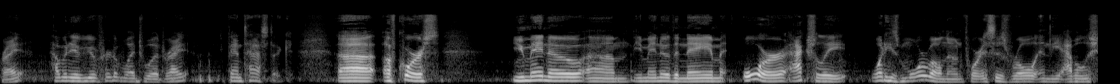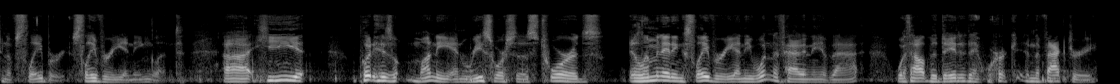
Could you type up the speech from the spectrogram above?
right? How many of you have heard of Wedgwood, right? Fantastic. Uh, of course, you may know um, you may know the name, or actually, what he's more well known for is his role in the abolition of slavery, slavery in England. Uh, he put his money and resources towards eliminating slavery, and he wouldn't have had any of that without the day to day work in the factory.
